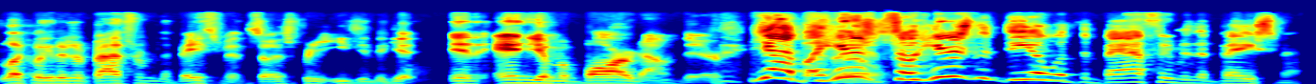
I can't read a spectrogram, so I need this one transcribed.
luckily there's a bathroom in the basement, so it's pretty easy to get in, and you have a bar down there. Yeah, but here's So- so here's the deal with the bathroom in the basement.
